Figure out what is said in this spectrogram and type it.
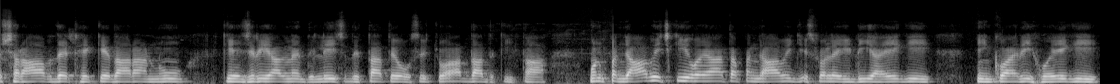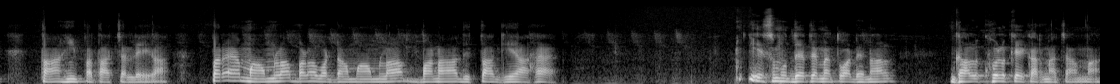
ਸ਼ਰਾਬ ਦੇ ਠੇਕੇਦਾਰਾਂ ਨੂੰ ਕੇਜਰੀਵਾਲ ਨੇ ਦਿੱਲੀ 'ਚ ਦਿੱਤਾ ਤੇ ਉਸ ਵਿੱਚੋਂ ਅੱਧ ਕੀਤਾ। ਹੁਣ ਪੰਜਾਬ ਵਿੱਚ ਕੀ ਹੋਇਆ? ਤਾਂ ਪੰਜਾਬ ਵਿੱਚ ਜਿਸ ਵੇਲੇ ਈਡੀ ਆਏਗੀ ਇਨਕੁਆਇਰੀ ਹੋਏਗੀ ਤਾਂ ਹੀ ਪਤਾ ਚੱਲੇਗਾ। ਪਰ ਇਹ ਮਾਮਲਾ ਬੜਾ ਵੱਡਾ ਮਾਮਲਾ ਬਣਾ ਦਿੱਤਾ ਗਿਆ ਹੈ। ਇਸ ਮੁੱਦੇ ਤੇ ਮੈਂ ਤੁਹਾਡੇ ਨਾਲ ਗੱਲ ਖੁੱਲ ਕੇ ਕਰਨਾ ਚਾਹੁੰਦਾ।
